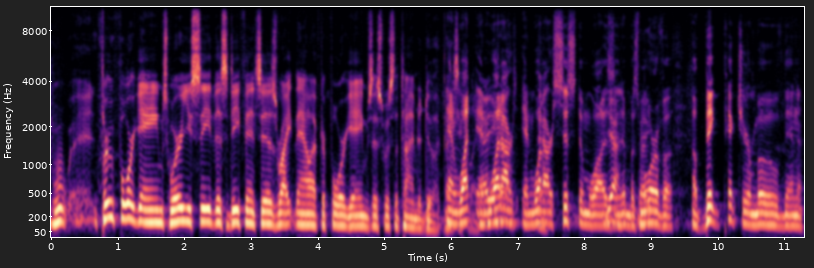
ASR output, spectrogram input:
that through four games, where you see this defense is right now after four games, this was the time to do it. and what and you what go. our and what Yeah. our system was, Yeah, and it was right. more of a, a big picture move than a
